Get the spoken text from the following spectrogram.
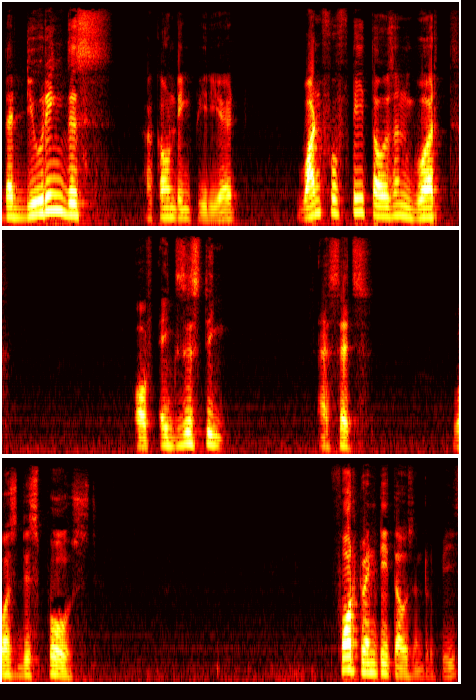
that during this accounting period 150,000 worth of existing assets was disposed for 20,000 rupees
